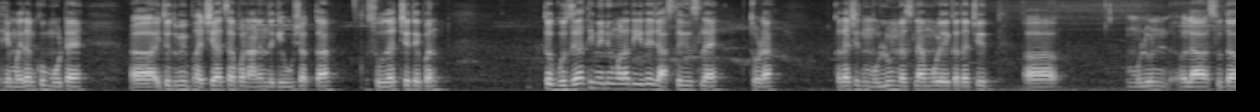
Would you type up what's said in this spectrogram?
हे मैदान खूप मोठं आहे. इथे तुम्ही भजियाचा पण आनंद घेऊ शकता सुरतचे ते पण. तर गुजराती मेन्यू मला तिथे जास्त दिसला आहे थोडा. कदाचित मुलुंड असल्यामुळे कदाचित मुलुंडलासुद्धा मुलुंडला सुद्धा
